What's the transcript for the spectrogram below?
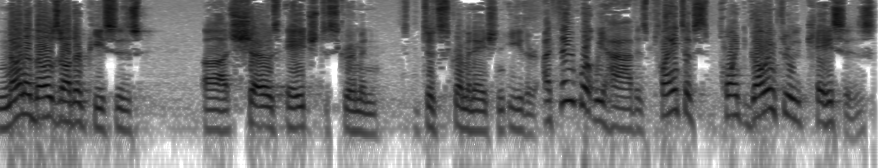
none of those other pieces uh, shows age discrimin- discrimination either. I think what we have is plaintiffs point going through cases,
